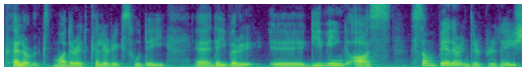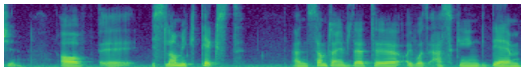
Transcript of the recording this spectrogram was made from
clerics, moderate clerics who they uh, they were giving us some better interpretation of Islamic text, and sometimes that I was asking them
